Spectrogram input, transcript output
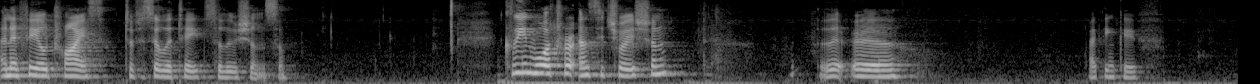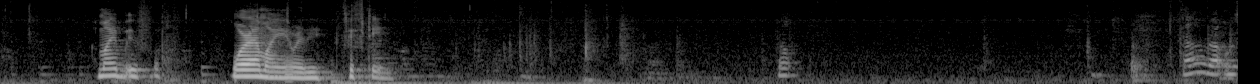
And FAO tries to facilitate solutions. Clean water and situation. Uh, I think if I if, where am I already? 15. No. No, that was.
